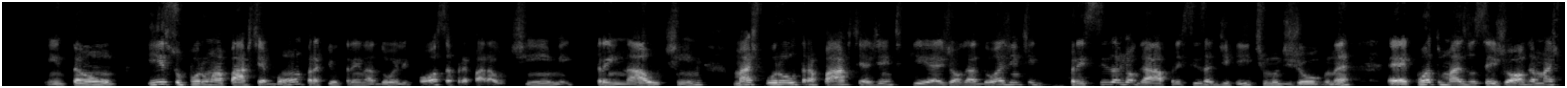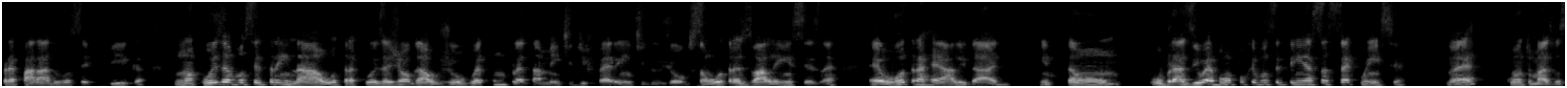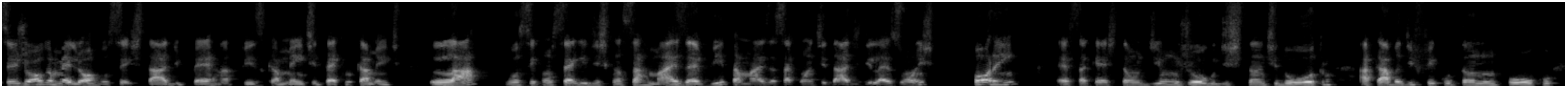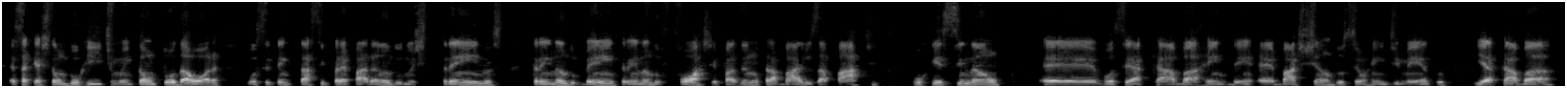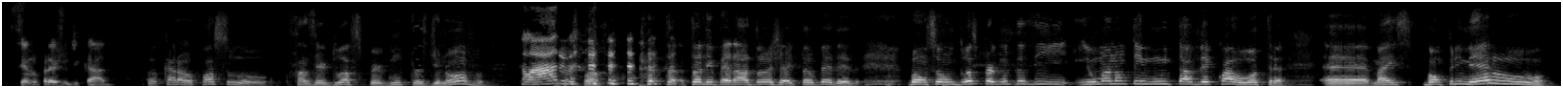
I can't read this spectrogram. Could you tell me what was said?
Então, isso por uma parte é bom para que o treinador ele possa preparar o time, treinar o time, mas por outra parte, a gente que é jogador, a gente precisa jogar, precisa de ritmo de jogo, né? É, quanto mais você joga, mais preparado você fica. Uma coisa é você treinar, outra coisa é jogar. O jogo é completamente diferente do jogo, são outras valências, né? É outra realidade. Então, o Brasil é bom porque você tem essa sequência, né? Quanto mais você joga, melhor você está de perna, fisicamente tecnicamente. Lá você consegue descansar mais, evita mais essa quantidade de lesões, porém, essa questão de um jogo distante do outro acaba dificultando um pouco essa questão do ritmo. Então, toda hora você tem que estar se preparando nos treinos, treinando bem, treinando forte, fazendo trabalhos à parte, porque senão é, você acaba rendendo, é, baixando o seu rendimento e acaba sendo prejudicado. Carol, eu posso fazer duas perguntas de novo? Claro. tô, tô, liberado hoje, então beleza. Bom, são duas perguntas e, e uma não tem muito a ver com a outra. É, mas, bom, primeiro,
